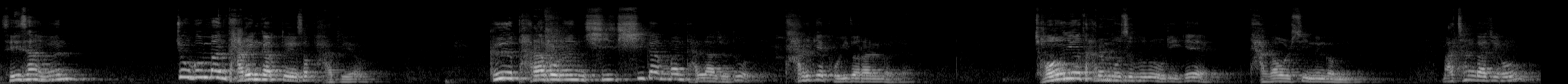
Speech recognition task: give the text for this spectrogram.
세상은 조금만 다른 각도에서 봐도요. 그 바라보는 시, 시각만 달라져도 다르게 보이더라는 거죠. 전혀 다른 모습으로 우리에게 다가올 수 있는 겁니다. 마찬가지로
